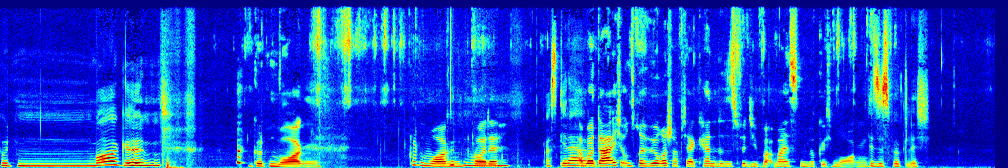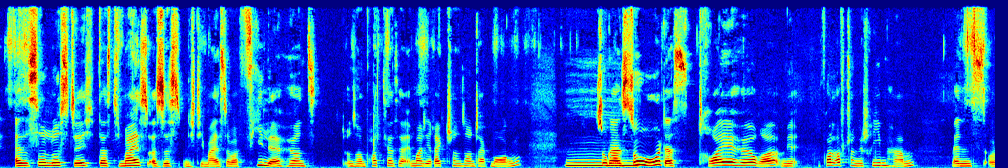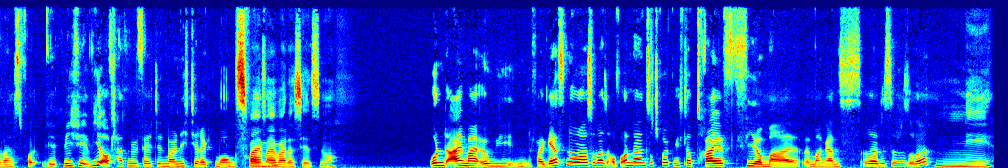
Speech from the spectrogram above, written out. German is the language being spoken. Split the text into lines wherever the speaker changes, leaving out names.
Guten Morgen.
Guten Morgen. Guten Morgen,
Guten
Leute.
Morgen. Was geht ab?
Aber da ich unsere Hörerschaft ja kenne, ist es für die meisten wirklich morgen.
ist es wirklich?
Es ist so lustig, dass die meisten, also das, nicht die meisten, aber viele hören unseren Podcast ja immer direkt schon Sonntagmorgen.
Hm,
Sogar so, dass treue Hörer mir voll oft schon geschrieben haben, wenn es, oder was, wie, wie oft hatten wir vielleicht den mal nicht direkt morgens
Zweimal war das jetzt nur.
Und einmal irgendwie vergessen oder sowas auf Online zu drücken. Ich glaube drei, viermal, wenn man ganz realistisch ist, oder?
Nee.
